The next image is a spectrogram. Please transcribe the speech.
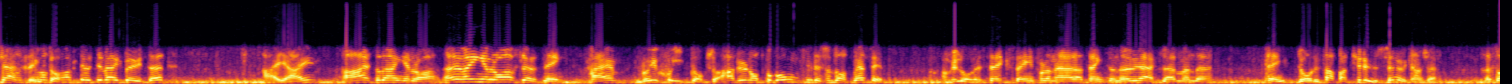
Kärringstopp. Rakt ut i vägbytet. Aj, aj. Nej, så det var inget bra. Det var ingen bra avslutning. Nej, det var ju skit också. Hade du något på gång resultatmässigt? Ja, vi låg väl sexa inför den här. Jag tänkte nu jäklar, men det... Tänk, då har du tappat Kruse nu kanske? Vad sa?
